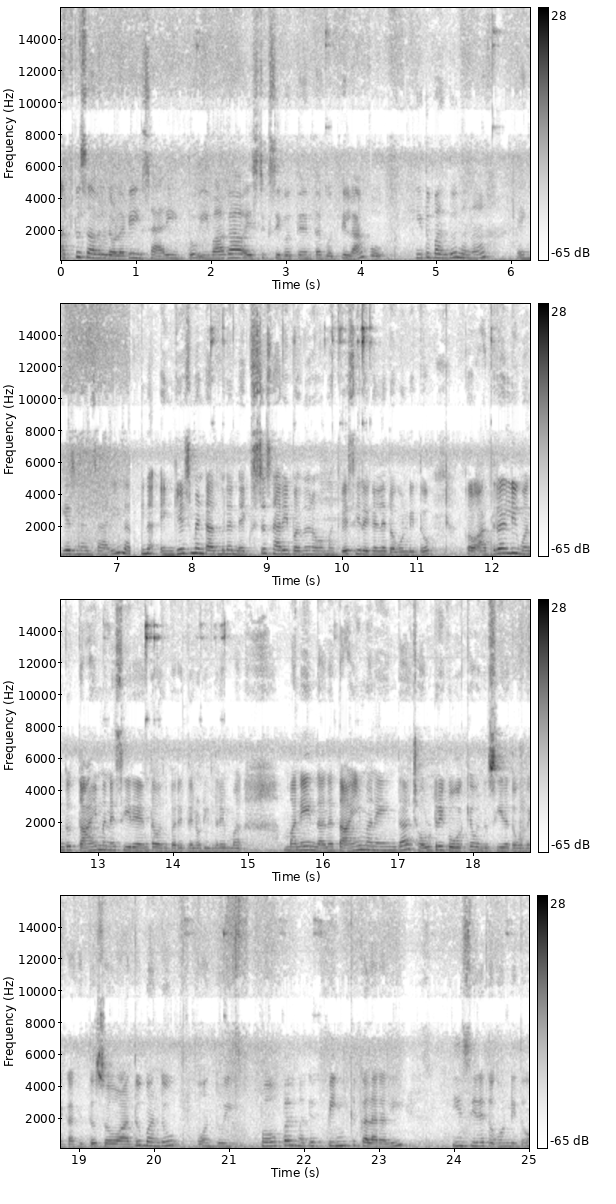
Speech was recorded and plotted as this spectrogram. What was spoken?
ಹತ್ತು ಸಾವಿರದೊಳಗೆ ಈ ಸ್ಯಾರಿ ಇತ್ತು. ಇವಾಗ ಎಷ್ಟಕ್ಕೆ ಸಿಗುತ್ತೆ ಅಂತ ಗೊತ್ತಿಲ್ಲ. ಇದು ಬಂದು ನನ್ನ ಎಂಗೇಜ್ಮೆಂಟ್ ಸ್ಯಾರಿ. ಇನ್ನು ಎಂಗೇಜ್ಮೆಂಟ್ ಆದಮೇಲೆ ನೆಕ್ಸ್ಟ್ ಸ್ಯಾರಿ ಬಂದು ನಾವು ಮದುವೆ ಸೀರೆಗಳನ್ನೇ ತೊಗೊಂಡಿದ್ದು. ಸೊ ಅದರಲ್ಲಿ ಒಂದು ತಾಯಿ ಮನೆ ಸೀರೆ ಅಂತ ಒಂದು ಬರುತ್ತೆ ನೋಡಿ. ಅಂದರೆ ಮ ಮನೆಯಿಂದ, ಅಂದರೆ ತಾಯಿ ಮನೆಯಿಂದ ಚೌಲ್ಟ್ರಿಗೆ ಹೋಗೋಕ್ಕೆ ಒಂದು ಸೀರೆ ತೊಗೋಬೇಕಾಗಿತ್ತು. ಸೊ ಅದು ಬಂದು ಒಂದು ಈ ಪರ್ಪಲ್ ಮತ್ತು ಪಿಂಕ್ ಕಲರಲ್ಲಿ ಈ ಸೀರೆ ತೊಗೊಂಡಿದ್ದು.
